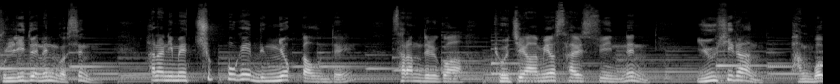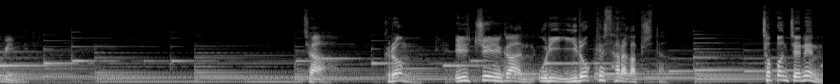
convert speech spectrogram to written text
분리되는 것은 하나님의 축복의 능력 가운데 사람들과 교제하며 살 수 있는 유일한 방법입니다. 자, 그럼 일주일간 우리 이렇게 살아갑시다. 첫 번째는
